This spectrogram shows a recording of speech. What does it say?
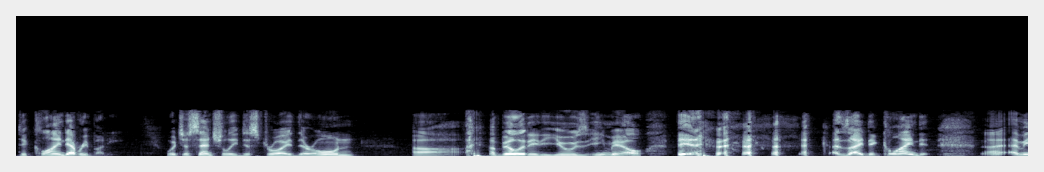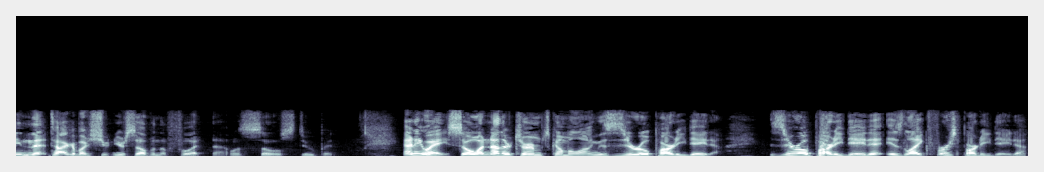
declined everybody which essentially destroyed their own uh, ability to use email because I declined it. I mean, that, talk about shooting yourself in the foot. That was so stupid. Anyway, so another term's come along this zero party data. Zero party data is like first party data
